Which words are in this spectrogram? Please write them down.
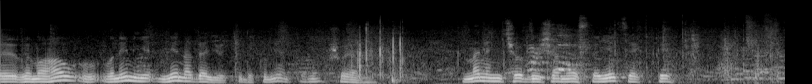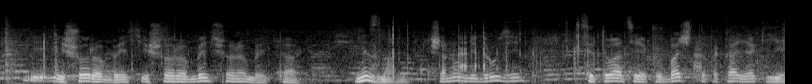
е, вимагав, вони мені не надають ці документи. Ну, що я можу? У мене нічого більше не остається, як ти. І, і що робити, і що робити, що робити. Так. Не знаю. Шановні друзі, ситуація, як ви бачите, така, як є.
